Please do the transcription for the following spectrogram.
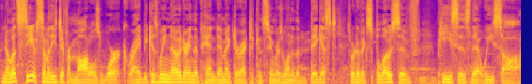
you know, let's see if some of these different models work, right? Because we know during the pandemic, direct to consumer is one of the biggest sort of explosive pieces that we saw.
